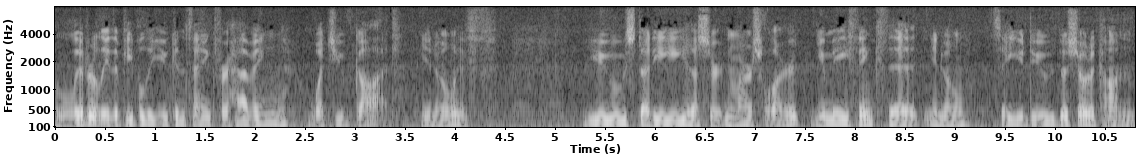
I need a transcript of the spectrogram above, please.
literally the people that you can thank for having what you've got. You know, if you study a certain martial art, you may think that, you know, say you do the Shotokan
